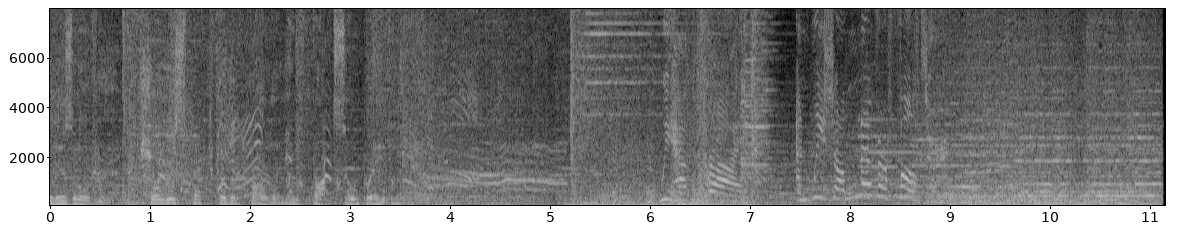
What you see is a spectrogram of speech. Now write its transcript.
Is over. Show respect for the fallen who fought so bravely. We have pride, and we shall never falter.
